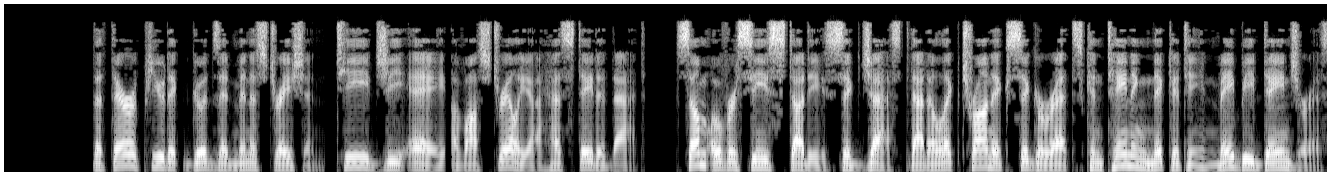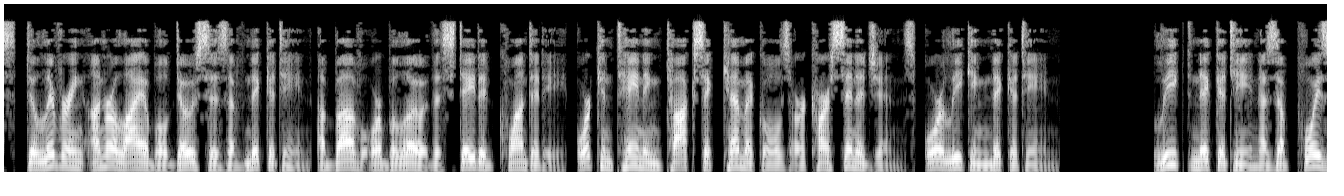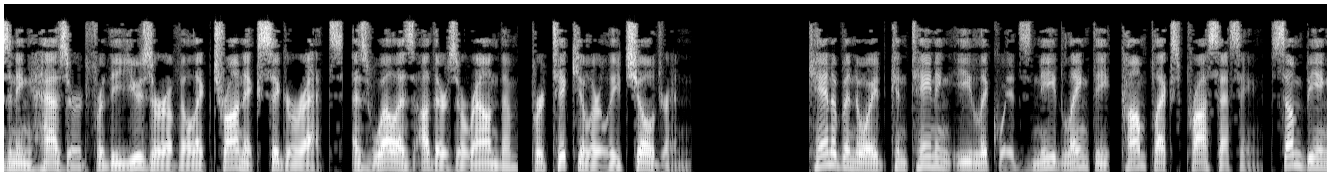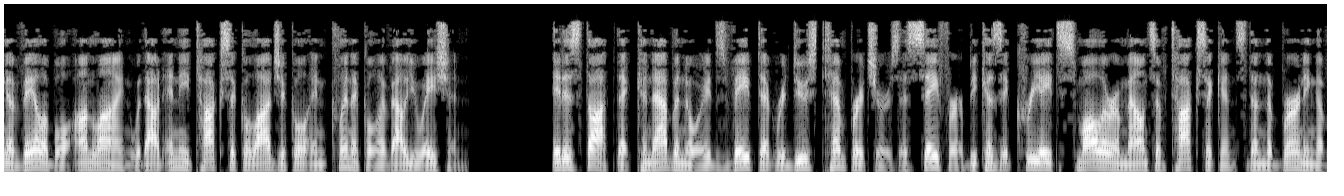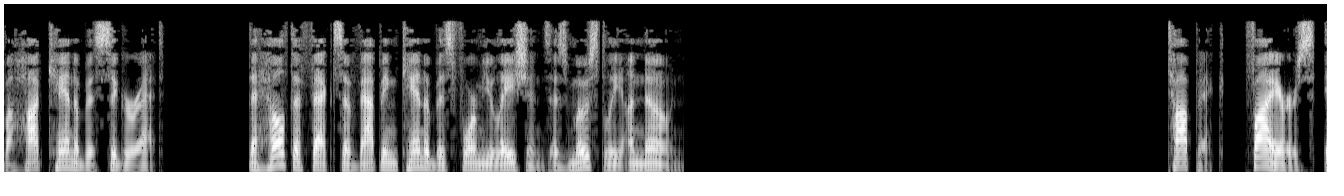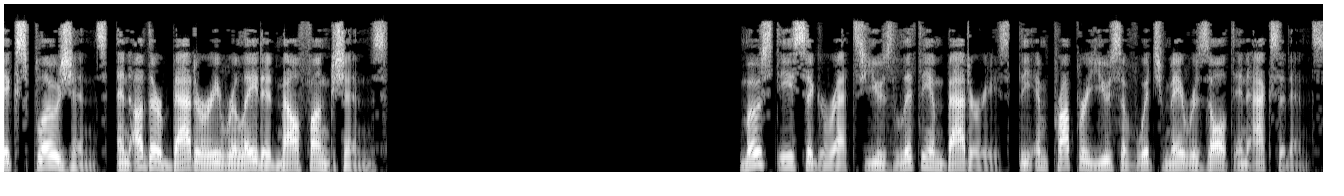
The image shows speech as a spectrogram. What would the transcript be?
The Therapeutic Goods Administration (TGA) of Australia has stated that some overseas studies suggest that electronic cigarettes containing nicotine may be dangerous, delivering unreliable doses of nicotine above or below the stated quantity, or containing toxic chemicals or carcinogens, or leaking nicotine. Leaked nicotine is a poisoning hazard for the user of electronic cigarettes, as well as others around them, particularly children. Cannabinoid-containing e-liquids need lengthy, complex processing, some being available online without any toxicological and clinical evaluation. It is thought that cannabinoids vaped at reduced temperatures is safer because it creates smaller amounts of toxicants than the burning of a hot cannabis cigarette. The health effects of vaping cannabis formulations is mostly unknown. Topic: Fires, explosions, and other battery-related malfunctions. Most e-cigarettes use lithium batteries, the improper use of which may result in accidents.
